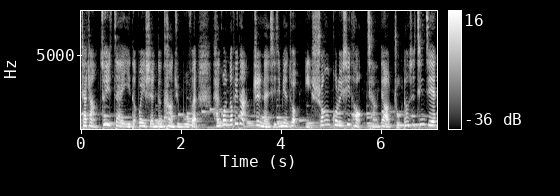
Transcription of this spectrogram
家长最在意的卫生跟抗菌部分，韩国 Novita 智能洗净变座以双过滤系统强调主动式清洁，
